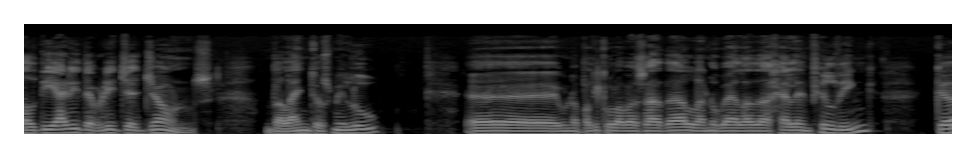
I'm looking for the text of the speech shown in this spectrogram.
El diari de Bridget Jones, de l'any 2001, eh, una pel·lícula basada en la novel·la de Helen Fielding, que,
